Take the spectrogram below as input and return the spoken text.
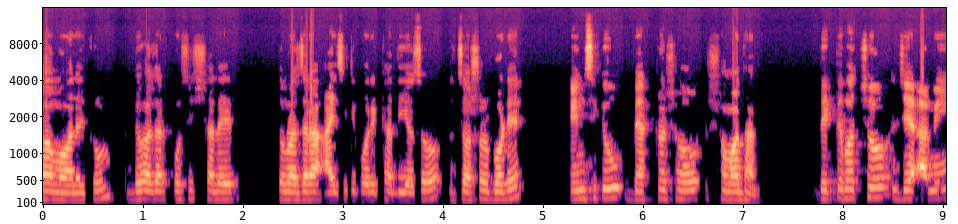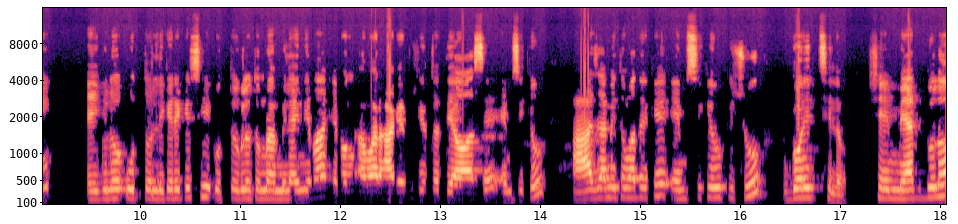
আসসালামু আলাইকুম। দু হাজার পঁচিশ সালের তোমরা যারা আইসিটি পরীক্ষা যশোর বোর্ডের এমসিকিউ ব্যাখ্যা সহ সমাধান। দেখতে পাচ্ছ যে আমি এইগুলো উত্তর লিখে রেখেছি, উত্তরগুলো তোমরা মিলাই নেবা এবং আমার আগের ভিডিওতে দেওয়া আছে এমসিকিউ। আজ আমি তোমাদেরকে এমসিকিউ কিছু গণিত ছিল, সেই ম্যাথগুলো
